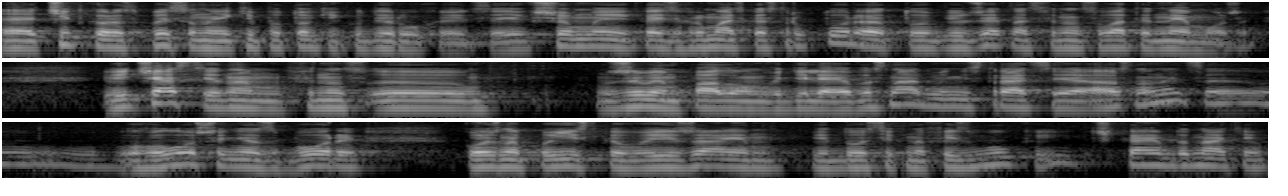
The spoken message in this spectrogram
е, чітко розписано, які потоки куди рухаються. Якщо ми якась громадська структура, то бюджет нас фінансувати не може. Відчасті нам фінанс... е, живим паливом виділяє обласна адміністрація, а основне це оголошення, збори. Кожна поїздка виїжджаємо, відосик на Фейсбук і чекаємо донатів.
